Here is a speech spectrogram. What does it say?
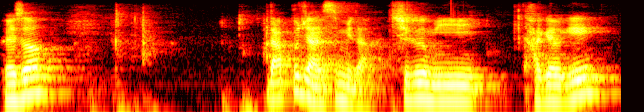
그래서 나쁘지 않습니다. 지금 이 가격이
